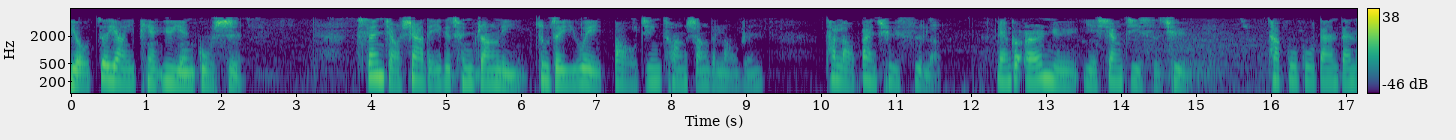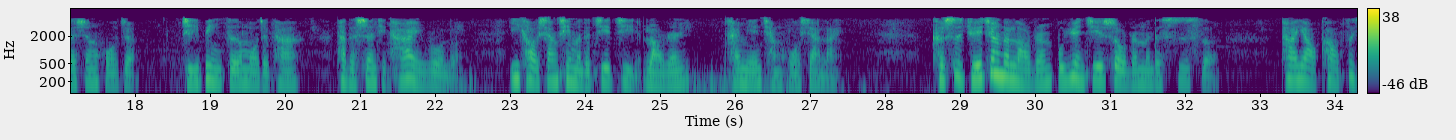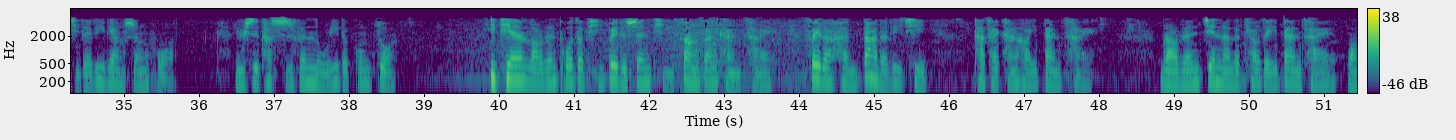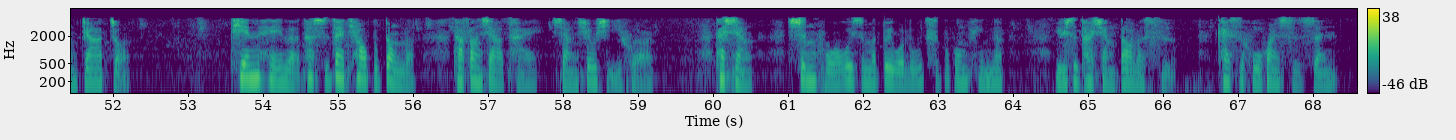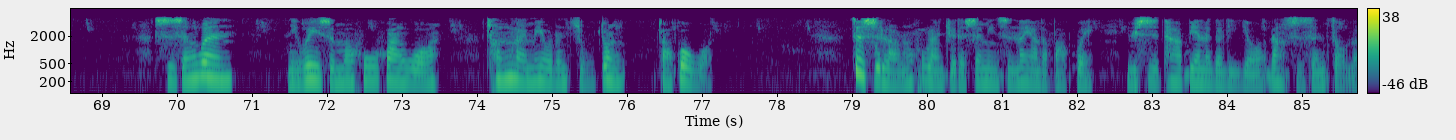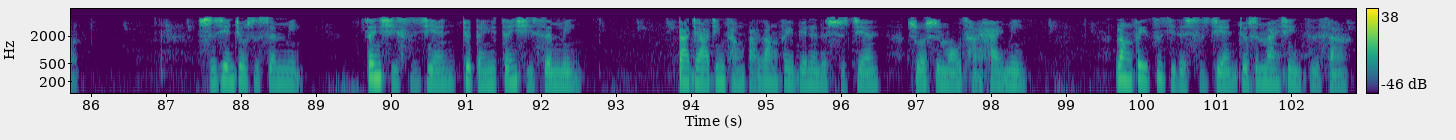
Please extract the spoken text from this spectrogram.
有这样一片寓言故事：山脚下的一个村庄里，住着一位饱经创伤的老人。他老伴去世了，两个儿女也相继死去，他孤孤单单的生活着，疾病折磨着他，他的身体太弱了，依靠乡亲们的接济，老人才勉强活下来。可是倔强的老人不愿接受人们的施舍，他要靠自己的力量生活，于是他十分努力的工作。一天，老人拖着疲惫的身体上山砍柴，费了很大的力气，他才砍好一担柴。老人艰难地挑着一担柴往家走。天黑了，他实在挑不动了，他放下柴，想休息一会儿。他想，生活为什么对我如此不公平呢？于是他想到了死，开始呼唤死神。死神问：“你为什么呼唤我？从来没有人主动找过我。”这时，老人忽然觉得生命是那样的宝贵，于是他编了个理由让死神走了。时间就是生命，珍惜时间就等于珍惜生命。大家经常把浪费别人的时间说是谋财害命。浪费自己的时间就是慢性自杀，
